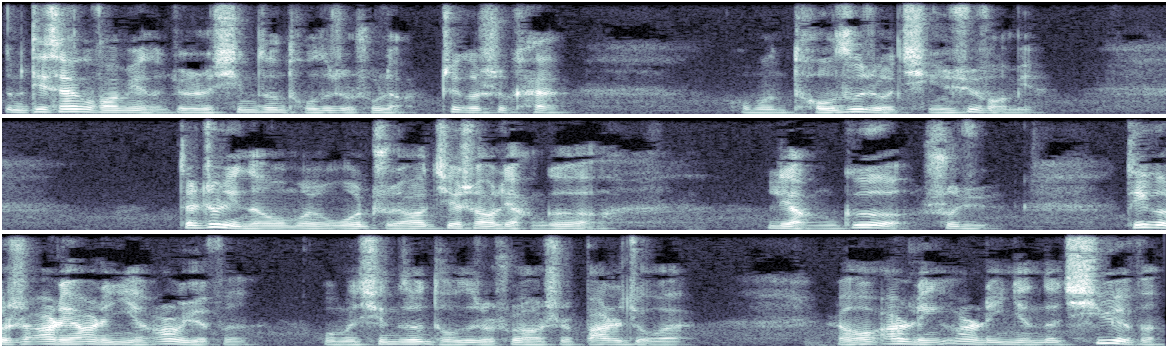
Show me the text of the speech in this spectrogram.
那么第三个方面呢，就是新增投资者数量，这个是看我们投资者情绪方面。在这里呢，我们我主要介绍两个两个数据，第一个是二零二零年二月份，我们新增投资者数量是八十九万，然后二零二零年的七月份，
